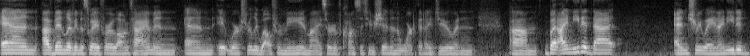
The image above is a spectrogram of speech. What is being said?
and I've been living this way for a long time, and and it works really well for me and my sort of constitution and the work that I do. And um, but I needed that entryway, and I needed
